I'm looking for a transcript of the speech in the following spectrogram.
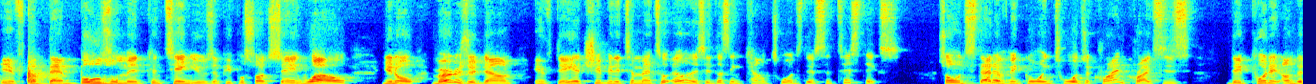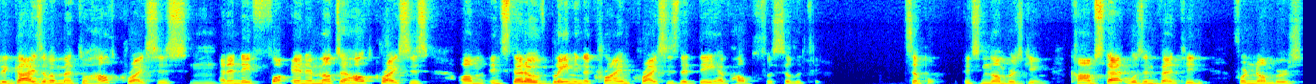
if the bamboozlement continues and people start saying, well, you know, murders are down, if they attribute it to mental illness, it doesn't count towards their statistics. So Mhm. instead of it going towards a crime crisis, they put it under the guise of a mental health crisis, Mhm. and then they fuck and a mental health crisis. Um, instead of blaming the crime crisis that they have helped facilitate. Simple. It's numbers game. CompStat was invented for numbers.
